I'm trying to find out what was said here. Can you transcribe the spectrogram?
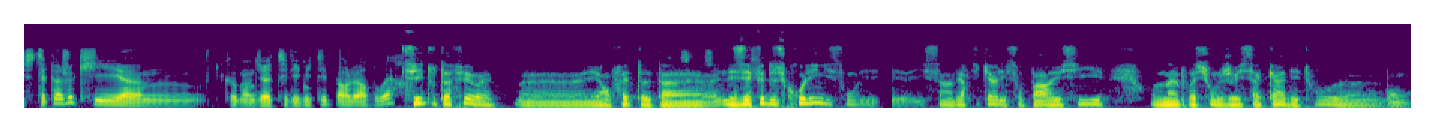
C'était pas un jeu qui, euh, comment dire, était limité par le hardware? Si, tout à fait, ouais. Euh, et en fait, as... les effets de scrolling, ils sont, c'est un vertical, ils sont pas réussis. On a l'impression que le jeu il saccade et tout. bon,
